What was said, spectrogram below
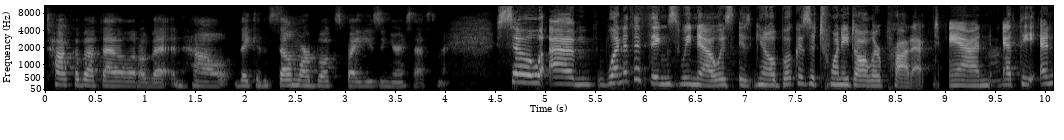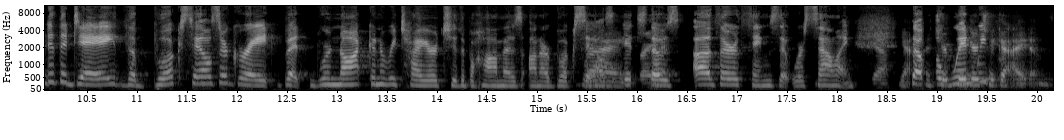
talk about that a little bit and how they can sell more books by using your assessment. so um, one of the things we know is, is you know a book is a $20 product and Mhm. at the end of the day the book sales are great but we're not going to retire to the bahamas on our book sales Right, it's right. those other things that we're selling Yeah. So it's your when bigger we- ticket items.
